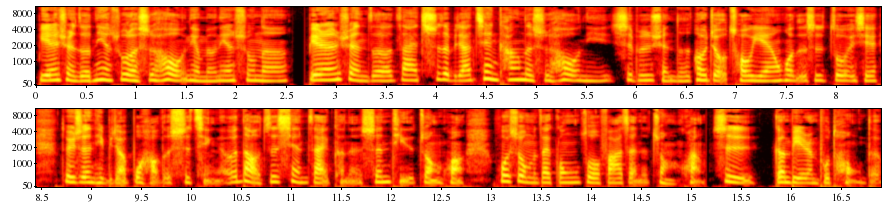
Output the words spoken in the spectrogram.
别人选择念书的时候，你有没有念书呢？别人选择在吃的比较健康的时候，你是不是选择喝酒、抽烟，或者是做一些对身体比较不好的事情，而导致现在可能身体的状况，或是我们在工作发展的状况是？跟别人不同的，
